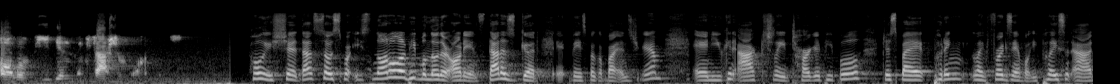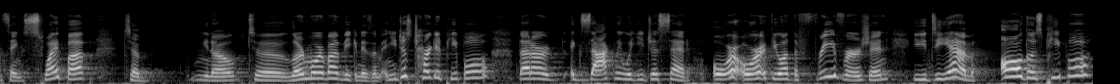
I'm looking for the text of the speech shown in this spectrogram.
follow vegan and fashion bloggers. Holy shit, that's so smart. Not a lot of people know their audience. That is good. Eh, Facebook by Instagram, and you can actually target people just by putting, like, for example, you place an ad saying swipe up to you know, to learn more about veganism. And you just target people that are exactly what you just said. Or or if you want the free version, you DM all those people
